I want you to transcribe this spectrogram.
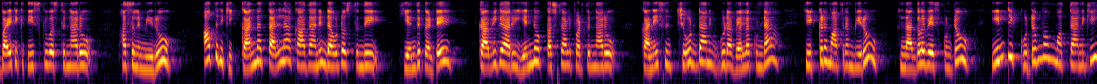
బయటికి తీసుకువస్తున్నారు. అసలు మీరు అతనికి కన్న తల్లా కాదా అని డౌట్ వస్తుంది. ఎందుకంటే కవిగారు ఎన్నో కష్టాలు పడుతున్నారు. కనీసం చూడ్డానికి కూడా వెళ్ళకుండా ఇక్కడ మాత్రం మీరు నగలు వేసుకుంటూ ఇంటి కుటుంబం మొత్తానికి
